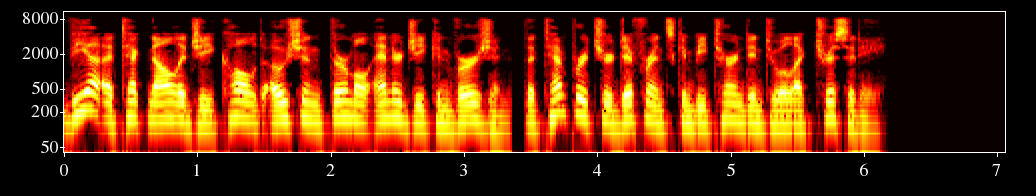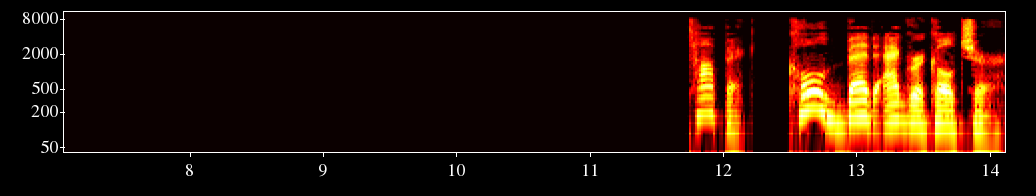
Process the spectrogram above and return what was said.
Via a technology called ocean thermal energy conversion, the temperature difference can be turned into electricity. Cold bed agriculture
